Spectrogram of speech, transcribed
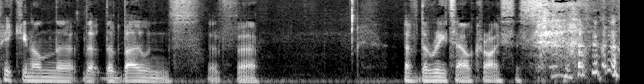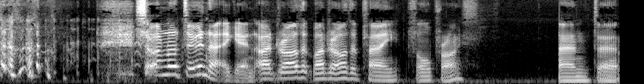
picking on the the, the bones of. Uh, of the retail crisis, so I'm not doing that again. I'd rather I'd rather pay full price, and uh,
